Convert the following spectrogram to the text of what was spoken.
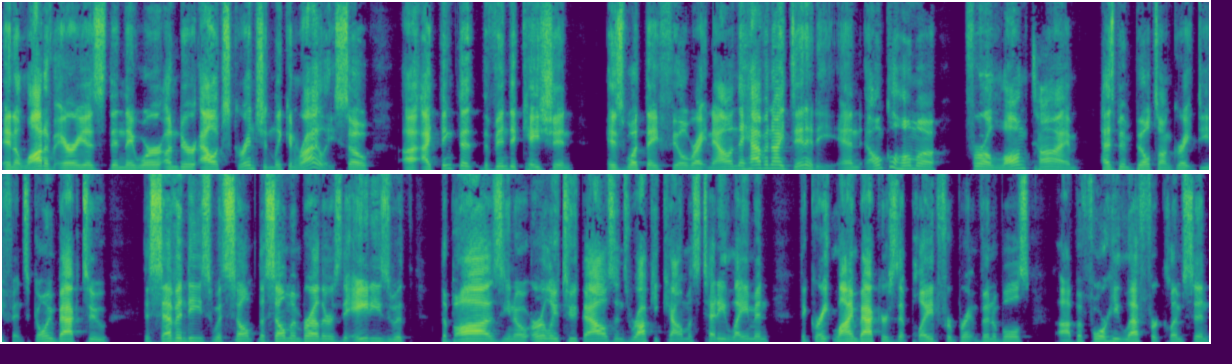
in a lot of areas than they were under Alex Grinch and Lincoln Riley. So uh, I think that the vindication is what they feel right now, and they have an identity. And Oklahoma for a long time has been built on great defense, going back to the 70s with Sel- the Selmon brothers, the 80s with the Boz, you know, early 2000s, Rocky Calmus, Teddy Lehman, the great linebackers that played for Brent Venables uh, before he left for Clemson.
